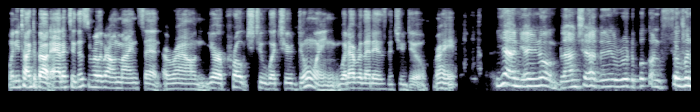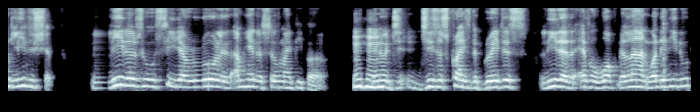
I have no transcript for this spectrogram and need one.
When you talked about attitude, this is really around mindset, around your approach to what you're doing, whatever that is that you do, right? Yeah, and you know, Blanchard they wrote a book on servant leadership. Leaders who see their role as I'm here to serve my people. Mm-hmm. You know, J- Jesus Christ, the greatest leader that ever walked the land, what did he do?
